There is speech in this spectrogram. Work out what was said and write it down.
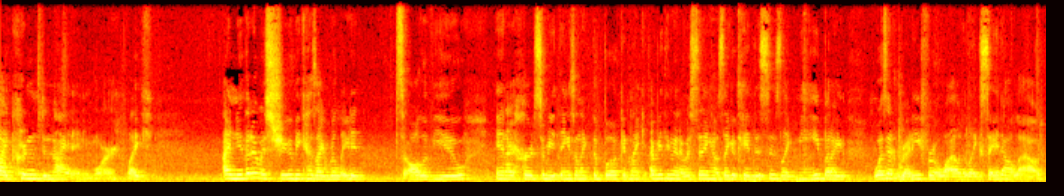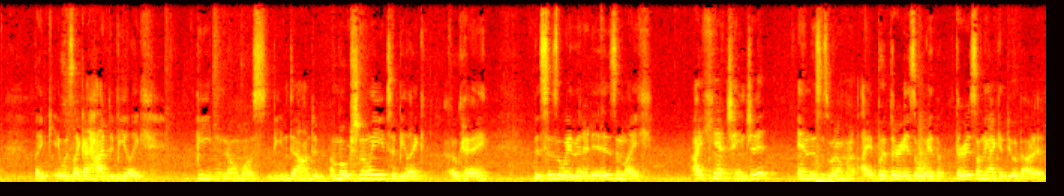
I couldn't deny it anymore. Like, I knew that it was true because I related to all of you and I heard so many things in like the book and like everything that I was saying. I was like, okay, this is like me, but I wasn't ready for a while to like say it out loud. Like it was like I had to be like beaten almost beaten down to emotionally to be like, okay, this is the way that it is, and like I can't change it, and this is what I'm. I but there is a way that there is something I can do about it,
